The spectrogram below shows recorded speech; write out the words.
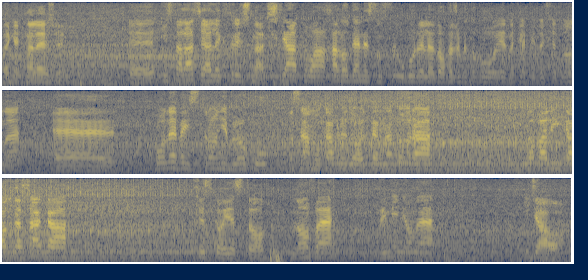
tak jak należy. E, instalacja elektryczna, światła, halogeny są tyłu góry LEDowe, żeby to było jednak lepiej doświetlone. E, po lewej stronie bloku to samo, kable do alternatora, nowa linka od gaszaka. Wszystko jest to nowe, wymienione i działa.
